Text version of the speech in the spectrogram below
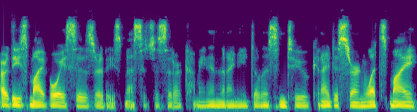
are these my voices? Or these messages that are coming in that i need to listen to? Can i discern what's my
